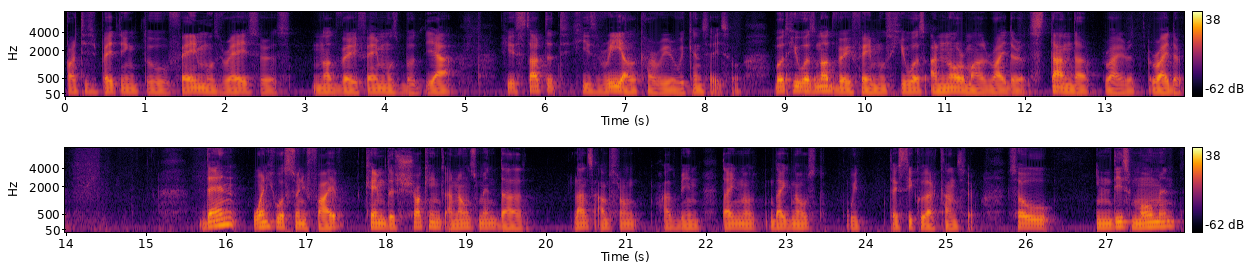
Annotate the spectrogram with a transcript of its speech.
participating to famous racers. Not very famous but yeah. He started his real career we can say so but he was not very famous. He was a normal rider, standard rider. Then, when he was 25, came the shocking announcement that Lance Armstrong had been diagnosed diagnosed with testicular cancer. So, in this moment,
